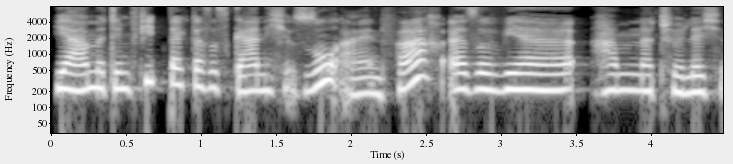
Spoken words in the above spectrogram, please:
Ja, mit dem Feedback, das ist gar nicht so einfach. Also wir haben natürlich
